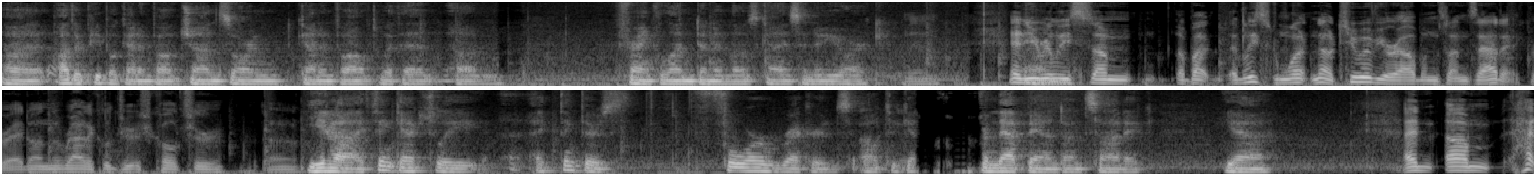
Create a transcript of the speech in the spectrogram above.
uh, other people got involved. John Zorn got involved with it. Um, Frank London and those guys in New York. Yeah. And you um, released some about at least one, no, two of your albums on Tzadik, right? On the radical Jewish culture. Uh, yeah, I think actually, I think there's four records altogether from that band on Tzadik. Yeah. And um, how,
